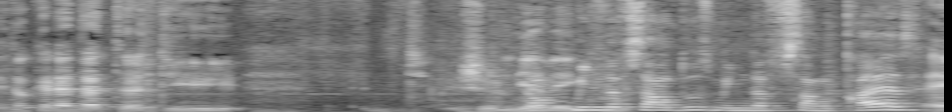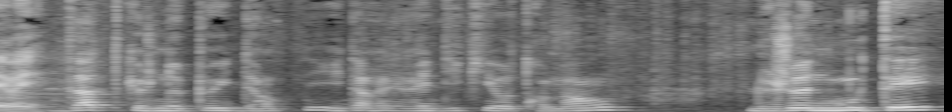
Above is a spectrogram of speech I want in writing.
Et donc à la date du... je 1912-1913, eh date que je ne peux indiquer autrement. Le jeune Moutet,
